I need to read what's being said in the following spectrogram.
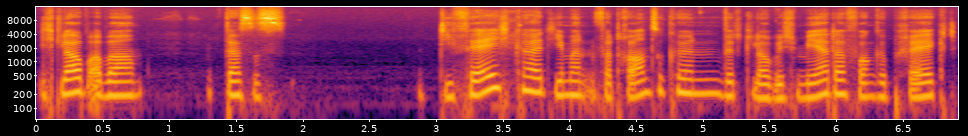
Ich glaube aber, dass es die Fähigkeit, jemandem vertrauen zu können, wird, glaube ich, mehr davon geprägt,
